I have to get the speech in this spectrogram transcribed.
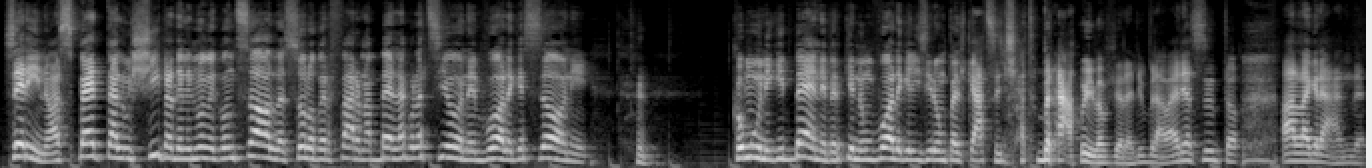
Serino aspetta l'uscita delle nuove console solo per fare una bella colazione e vuole che Sony comunichi bene perché non vuole che gli si rompa il cazzo in chat. Bravo Ivan Fiorelli, bravo, hai riassunto alla grande.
